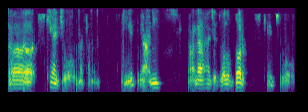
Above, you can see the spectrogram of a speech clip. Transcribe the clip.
Schedule مثلا. يعني معناها جدول الضرب. schedule.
